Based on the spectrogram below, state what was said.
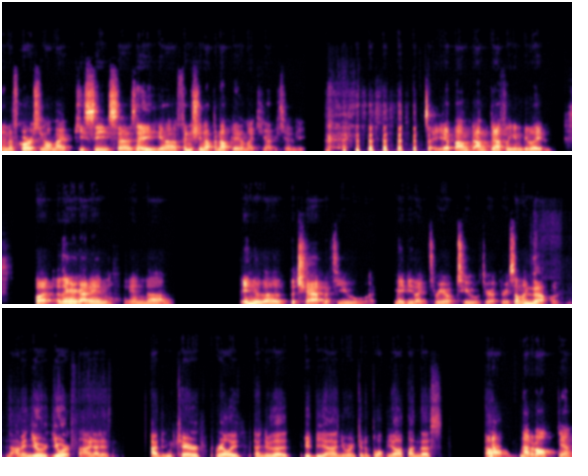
and of course, you know, my PC says, hey, uh, finishing up an update. I'm like, you gotta be kidding me. So yep, I'm I'm definitely going to be late. But I think I got in and um, into the the chat with you, uh, maybe like 302, 303, something like that. No, no, I mean you were you were fine. I didn't I didn't care really. I knew that you'd be on. You weren't gonna blow me off on this. No, Um, not at all. Yeah.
